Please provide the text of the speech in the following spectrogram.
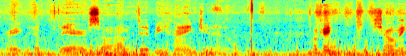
Right up there. So I'm dead behind you now. Okay, show me.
